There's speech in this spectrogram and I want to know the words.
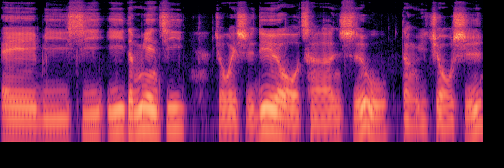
A、B、C、E 的面积就会是六乘十五等于九十，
